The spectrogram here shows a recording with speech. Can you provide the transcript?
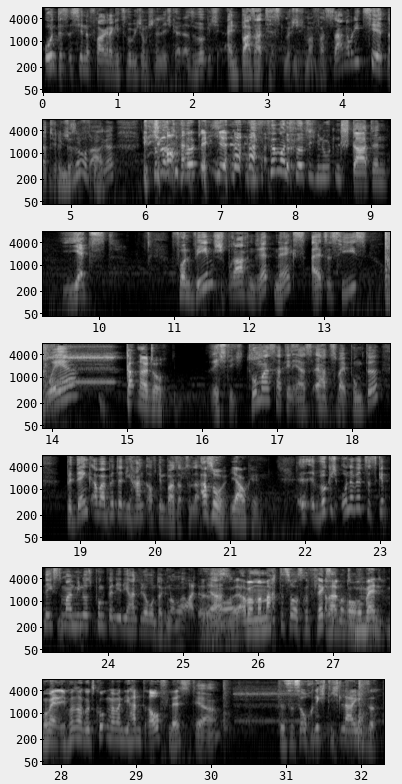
Und es ist hier eine Frage, da geht es wirklich um Schnelligkeit. Also wirklich ein Buzzer-Test, möchte ich mal fast sagen. Aber die zählt natürlich Bin schon, die Frage. Die, Ich auch wirklich. die 45 Minuten starten jetzt. Von wem sprachen Rednecks, als es hieß, where Cut Night Joe. Richtig. Thomas hat den erst, er hat zwei Punkte. Bedenk aber bitte, die Hand auf dem Buzzer zu lassen. Ach so, ja, okay. Äh, wirklich ohne Witz, es gibt nächstes Mal einen Minuspunkt, wenn ihr die Hand wieder runtergenommen habt. das Ja? Oh, aber man macht das so aus Reflex. Aber man raufhaut. Moment, Moment, ich muss mal kurz gucken, wenn man die Hand drauf lässt. Ja. Das ist auch richtig leise.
